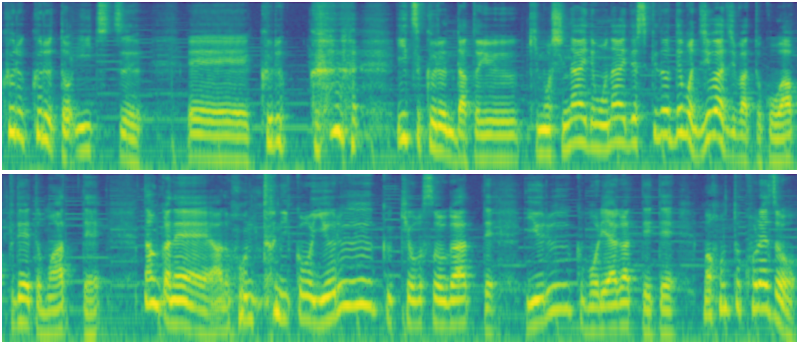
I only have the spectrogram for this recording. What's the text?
来る来ると言いつつ、えー、来る いつ来るんだという気もしないでもないですけどでもじわじわとこうアップデートもあってなんかねあの本当にこうゆるーく競争があってゆるーく盛り上がっていてまあ本当これぞ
